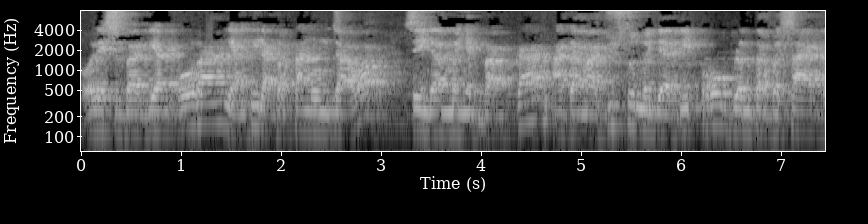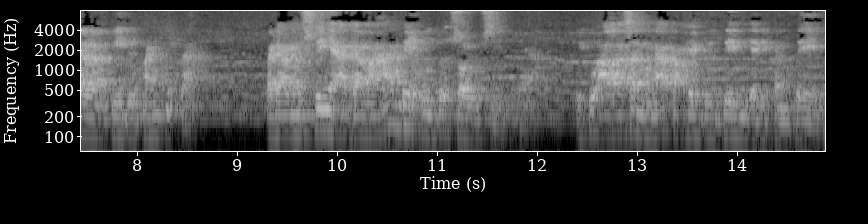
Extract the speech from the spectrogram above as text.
oleh sebagian orang yang tidak bertanggung jawab sehingga menyebabkan agama justru menjadi problem terbesar dalam kehidupan kita. Padahal mestinya agama hadir untuk solusinya. Itu alasan mengapa Hibbuddin jadi penting.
